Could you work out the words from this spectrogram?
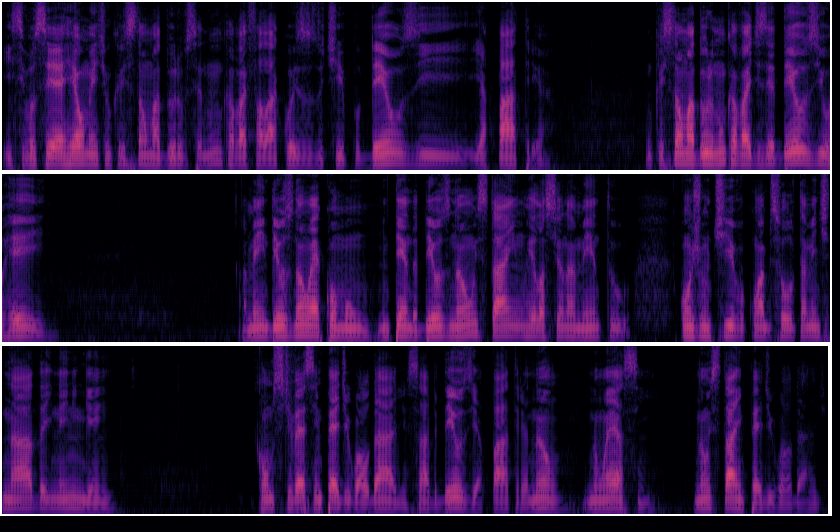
E se você é realmente um cristão maduro, você nunca vai falar coisas do tipo Deus e, e, a pátria. Um cristão maduro nunca vai dizer Deus e o rei. Amém? Deus não é comum. Entenda, Deus não está em um relacionamento conjuntivo com absolutamente nada e nem ninguém. Como se estivesse em pé de igualdade, sabe? Deus e a pátria. Não, não é assim. Não está em pé de igualdade.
